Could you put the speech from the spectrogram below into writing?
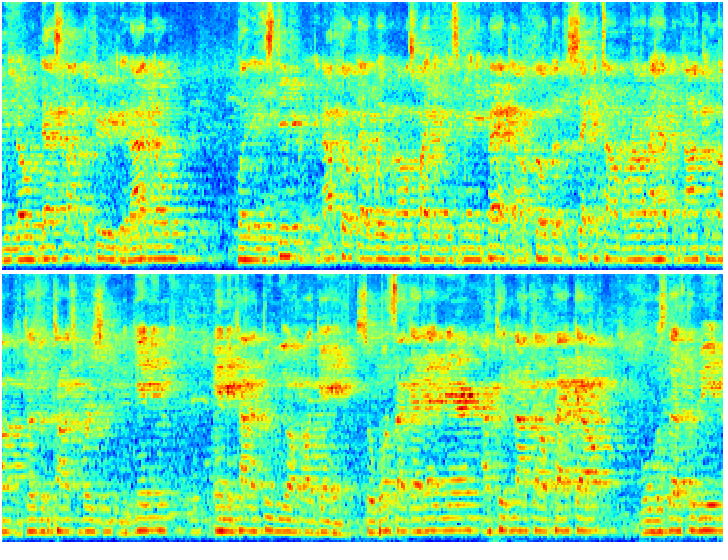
You know, that's not the Fury that I know, but it's different. And I felt that way when I was fighting against Manny Pacquiao. I felt that the second time around I had to knock him out because of the controversy in the beginning, and it kind of threw me off my game. So once I got in there, I couldn't knock out Pacquiao. What was left of me,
